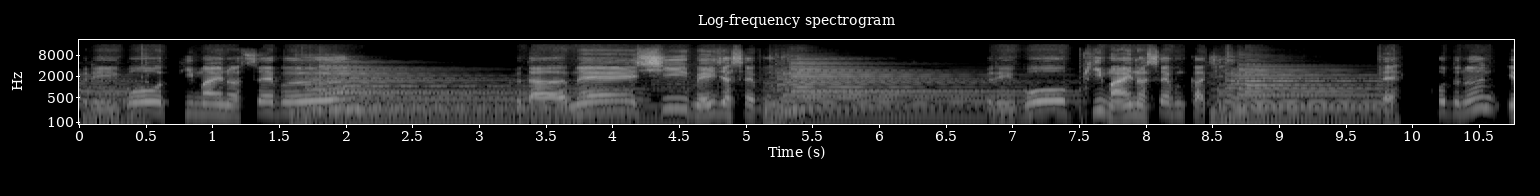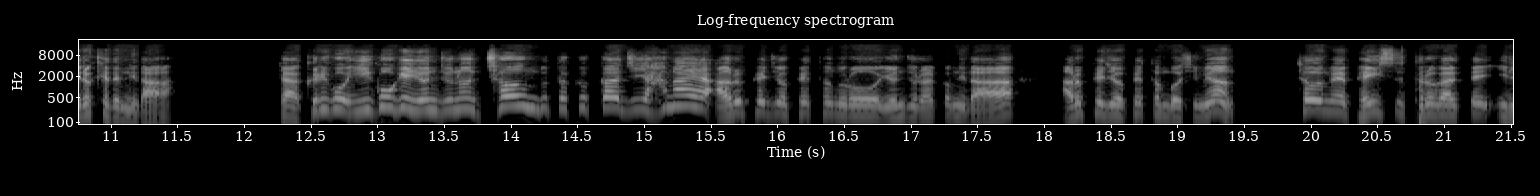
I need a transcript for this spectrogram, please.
그리고 D-7 그 다음에 C 메이저 7 그리고 B 마이너 7까지. 네 코드는 이렇게 됩니다. 자 그리고 이 곡의 연주는 처음부터 끝까지 하나의 아르페지오 패턴으로 연주를 할 겁니다. 아르페지오 패턴 보시면 처음에 베이스 들어갈 때 1,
